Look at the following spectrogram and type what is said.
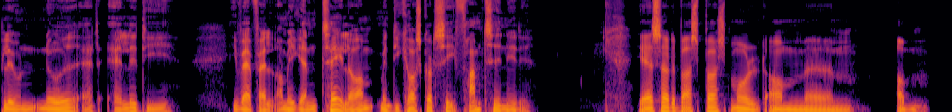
blevet noget, at alle de, i hvert fald om ikke andet taler om, men de kan også godt se fremtiden i det. Ja, så er det bare spørgsmålet om, øh, om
